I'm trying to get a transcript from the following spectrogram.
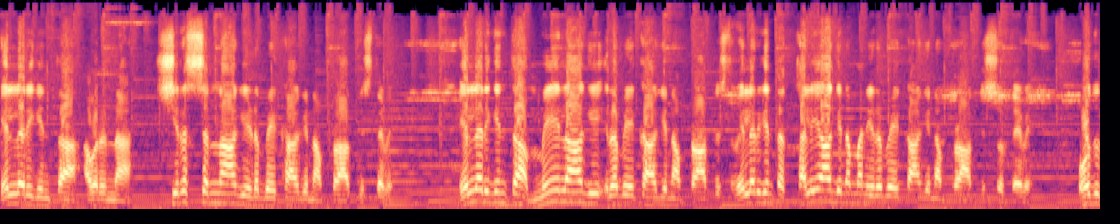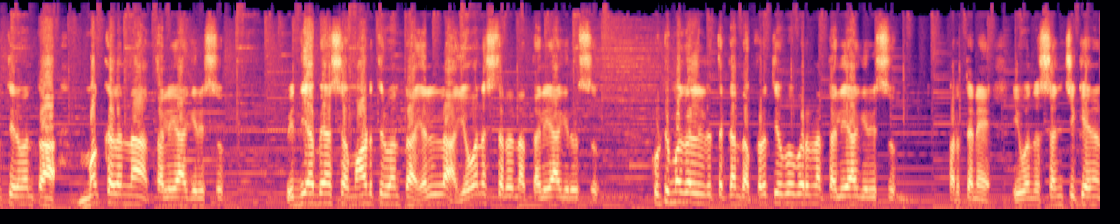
ಎಲ್ಲರಿಗಿಂತ ಅವರನ್ನ ಶಿರಸ್ಸನ್ನಾಗಿ ಇಡಬೇಕಾಗಿ ನಾವು ಪ್ರಾರ್ಥಿಸ್ತೇವೆ. ಎಲ್ಲರಿಗಿಂತ ಮೇಲಾಗಿ ಇರಬೇಕಾಗಿ ನಾವು ಪ್ರಾರ್ಥಿಸ್ತೇವೆ. ಎಲ್ಲರಿಗಿಂತ ತಲೆಯಾಗಿ ನಮ್ಮನ್ನು ಇರಬೇಕಾಗಿ ನಾವು ಪ್ರಾರ್ಥಿಸುತ್ತೇವೆ. ಓದುತ್ತಿರುವಂತ ಮಕ್ಕಳನ್ನ ತಲೆಯಾಗಿರಿಸು. ವಿದ್ಯಾಭ್ಯಾಸ ಮಾಡುತ್ತಿರುವಂತ ಎಲ್ಲ ಯವನಸ್ಥರನ್ನ ತಲೆಯಾಗಿರಿಸು. ಕುಟುಂಬಗಳಲ್ಲಿರ್ತಕ್ಕಂಥ ಪ್ರತಿಯೊಬ್ಬರನ್ನ ತಲೆಯಾಗಿರಿಸು. ಕರ್ತನೆ, ಈ ಒಂದು ಸಂಚಿಕೆಯನ್ನು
